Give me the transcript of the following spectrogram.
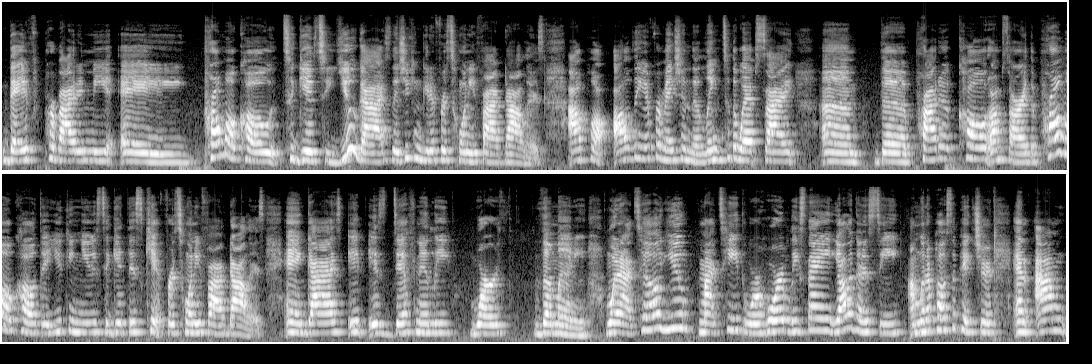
they've provided me a promo code to give to you guys so that you can get it for $25. I'll put all the information, the link to the website, um, the product code, I'm sorry, the promo code that you can use to get this kit for $25. And guys, it is definitely worth the money. When I tell you my teeth were horribly stained, y'all are to see. I'm to post a picture and I'm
